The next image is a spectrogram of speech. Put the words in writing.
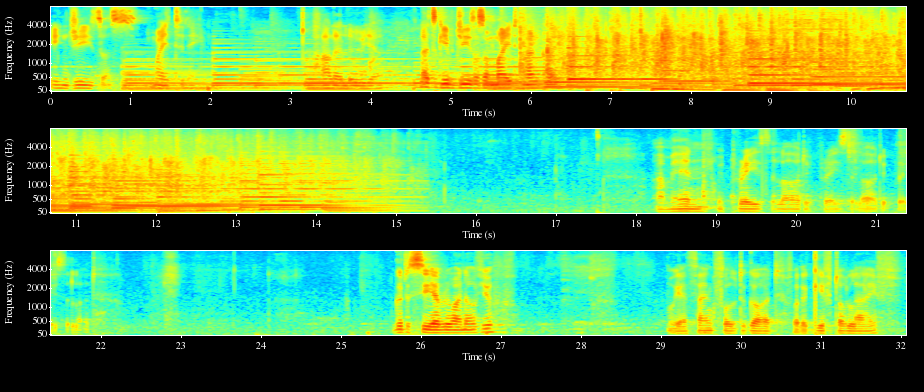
in Jesus' mighty name. Hallelujah. Let's give Jesus a mighty hand clap. Amen. We praise the Lord, we praise the Lord, we praise the Lord. Good to see every one of you. We are thankful to God for the gift of life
